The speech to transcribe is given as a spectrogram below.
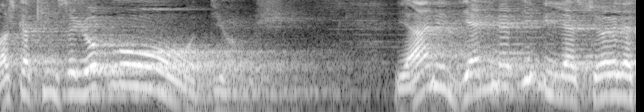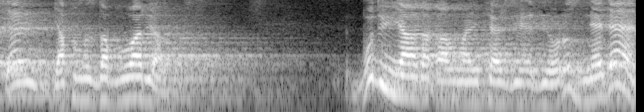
Başka kimse yok mu diyormuş. Yani cenneti bile söylesen yapımızda bu var yalnız. Bu dünyada kalmayı tercih ediyoruz. Neden?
